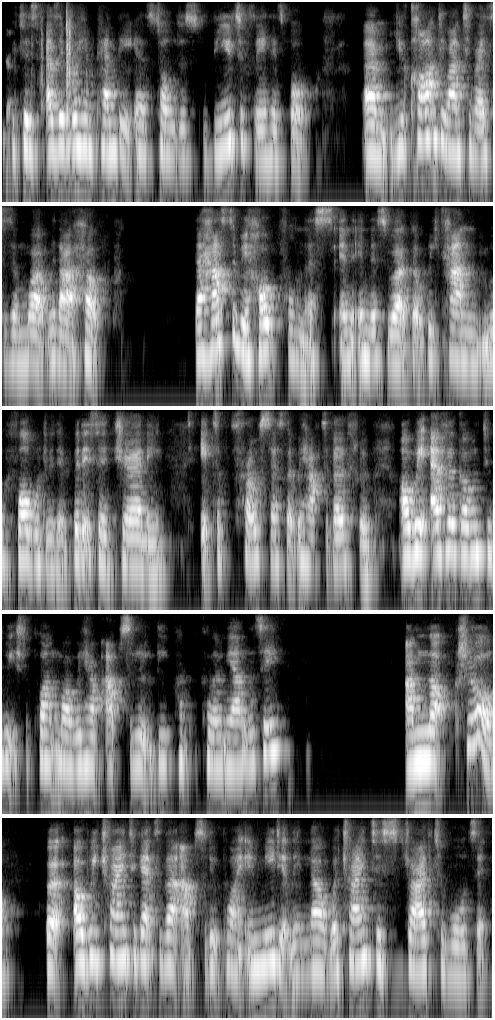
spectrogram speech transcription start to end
yeah. because as Ibrahim Kendi has told us beautifully in his book, um, you can't do anti-racism work without hope there has to be hopefulness in, in this work that we can move forward with it, but it's a journey. It's a process that we have to go through. Are we ever going to reach the point where we have absolute decoloniality? I'm not sure. But are we trying to get to that absolute point immediately? No, we're trying to strive towards it.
